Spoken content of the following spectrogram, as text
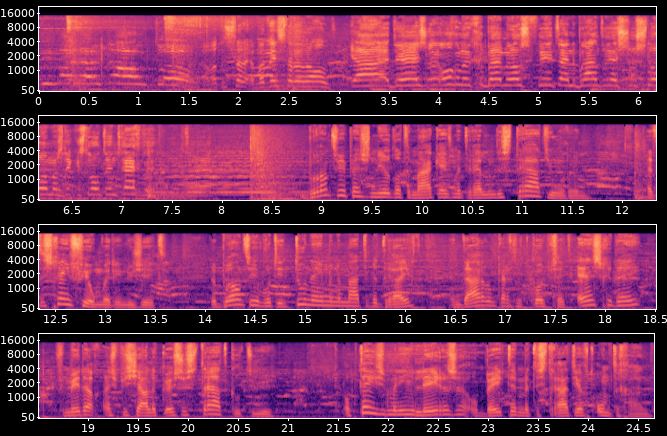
Die man uit de auto! Ja, wat, is er, wat is er aan de hand? Ja, er is een ongeluk gebeurd met onze vriend en de brandweer is zo sloom als dikke stront in het rechter. Brandweerpersoneel dat te maken heeft met rellende straatjongeren. Het is geen film waarin u zit. De brandweer wordt in toenemende mate bedreigd... en daarom krijgt het korps uit Enschede vanmiddag een speciale cursus straatcultuur. Op deze manier leren ze om beter met de straatjeugd om te gaan.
